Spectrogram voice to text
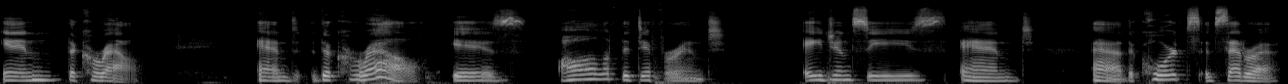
in the corral. And the corral is all of the different agencies and uh, the courts, etc.,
